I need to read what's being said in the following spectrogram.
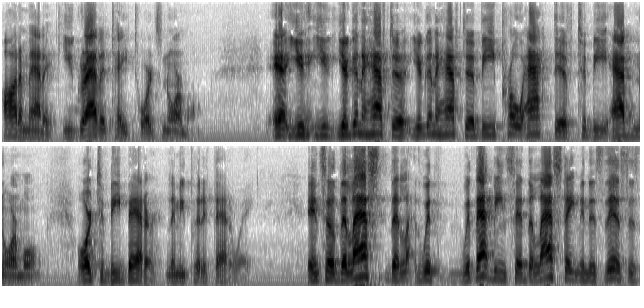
automatic. You gravitate towards normal. Uh, you, you, you're going to have to you're going to have to be proactive to be abnormal or to be better let me put it that way and so the last the, with with that being said the last statement is this is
